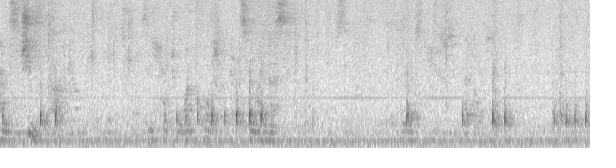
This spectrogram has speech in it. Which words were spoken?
two. Q prime is equal to 1 quarter x minus 4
